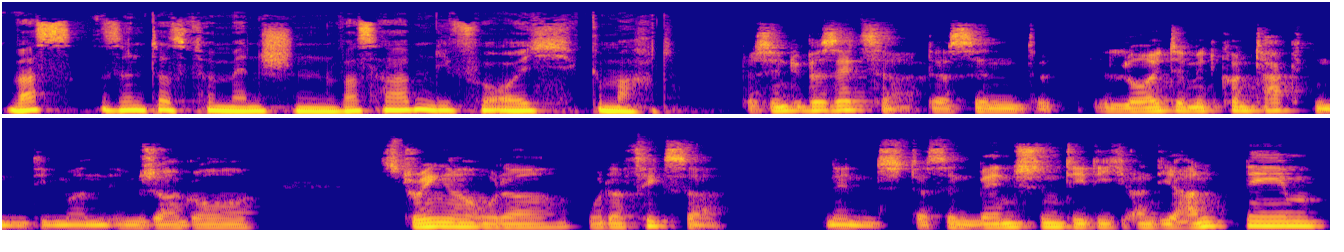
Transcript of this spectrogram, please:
was sind das für Menschen? Was haben die für euch gemacht? Das sind Übersetzer, das sind Leute mit Kontakten, die man im Jargon Stringer oder, oder Fixer nennt. Das sind Menschen, die dich an die Hand nehmen,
